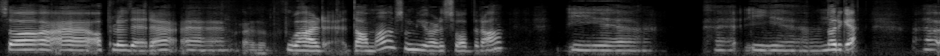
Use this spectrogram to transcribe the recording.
Så jeg applauderer eh, hun her dama som gjør det så bra i, eh, i Norge. Eh,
